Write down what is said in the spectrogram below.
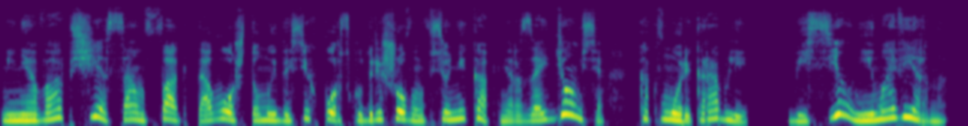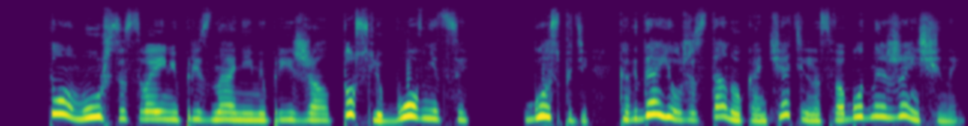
Меня вообще сам факт того, что мы до сих пор с Кудряшовым все никак не разойдемся, как в море корабли, бесил неимоверно. То муж со своими признаниями приезжал, то с любовницей. Господи, когда я уже стану окончательно свободной женщиной?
